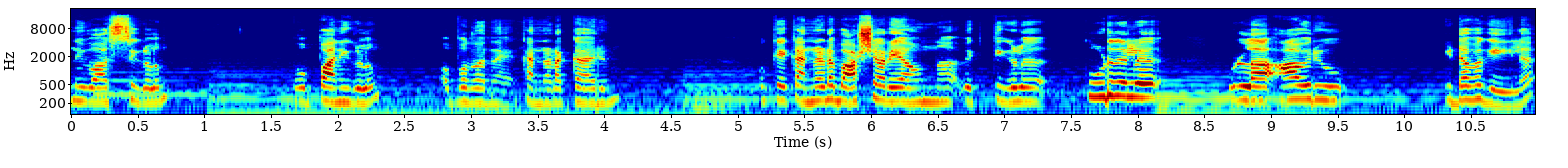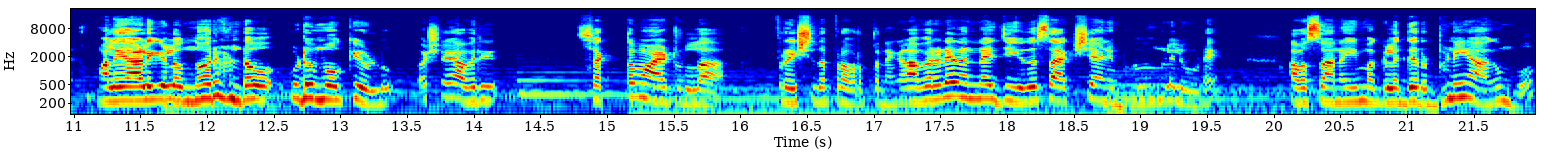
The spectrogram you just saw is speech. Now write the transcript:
നിവാസികളും ബോപ്പാനികളും ഒപ്പം തന്നെ കന്നഡക്കാരും ഒക്കെ കന്നഡ ഭാഷ അറിയാവുന്ന വ്യക്തികൾ കൂടുതൽ ഉള്ള ആ ഒരു ഇടവകയിൽ മലയാളികൾ ഒന്നോ രണ്ടോ കുടുംബമൊക്കെ ഉള്ളൂ പക്ഷേ അവർ ശക്തമായിട്ടുള്ള പ്രേക്ഷിത പ്രവർത്തനങ്ങൾ അവരുടെ തന്നെ ജീവിതസാക്ഷി അനുഭവങ്ങളിലൂടെ അവസാനം ഈ മകൾ ഗർഭിണിയാകുമ്പോൾ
